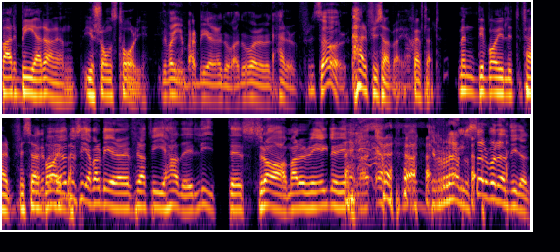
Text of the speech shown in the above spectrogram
barberaren Djursholms torg. Det var ingen barberare då, va? då var det väl herrfrisör. Herrfrisör var jag, självklart. Men det var ju lite, herrfrisör Ja, det var var ju... säga barberare för att vi hade lite stramare regler i öppna gränser på den tiden.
